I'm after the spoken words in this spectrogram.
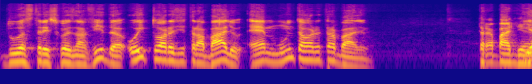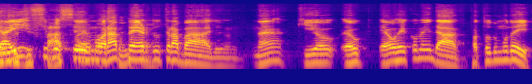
duas, três coisas na vida, oito horas de trabalho é muita hora de trabalho. Trabalhando E aí, se fato, você é morar perto do trabalho, né? Que é o, é o, é o recomendável para todo mundo aí.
